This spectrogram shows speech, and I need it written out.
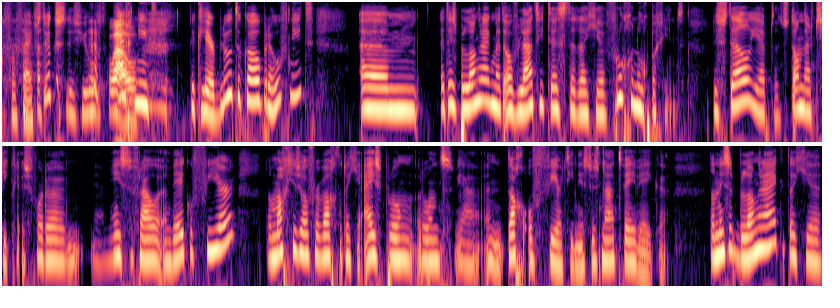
voor vijf stuks. Dus je hoeft echt niet de Clear Blue te kopen. Dat hoeft niet. Ehm, het is belangrijk met ovulatietesten dat je vroeg genoeg begint. Dus stel je hebt een standaard cyclus voor de ja, meeste vrouwen een week of vier. Dan mag je zo verwachten dat je ijsprong rond ja, een dag of veertien is. Dus na twee weken. Dan is het belangrijk dat je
